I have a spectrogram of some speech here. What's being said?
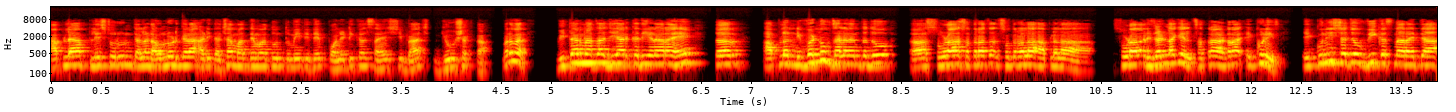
आपल्या प्ले स्टोरवरून त्याला डाउनलोड करा आणि त्याच्या माध्यमातून तुम्ही तिथे पॉलिटिकल सायन्सची बॅच घेऊ शकता. बरोबर? वितरणाचा जी आर कधी येणार आहे? तर आपलं निवडणूक झाल्यानंतर जो सोळा सतराचा सतराला आपल्याला सोळाला रिझल्ट लागेल सतरा अठरा एकोणीस. एकोणीसच्या जो वीक असणार आहे त्या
